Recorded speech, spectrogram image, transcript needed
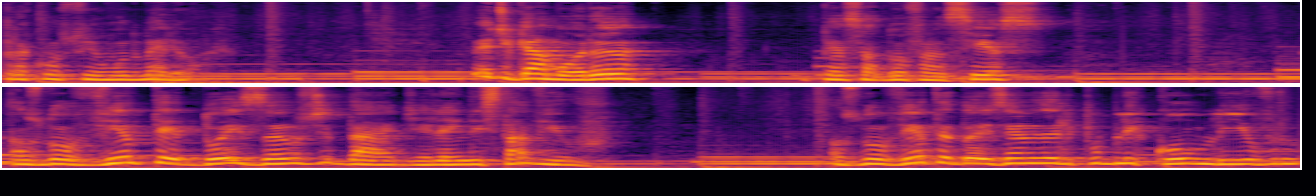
para construir um mundo melhor. Edgar Morin, pensador francês, aos 92 anos de idade, ele ainda está vivo. Aos 92 anos ele publicou o livro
